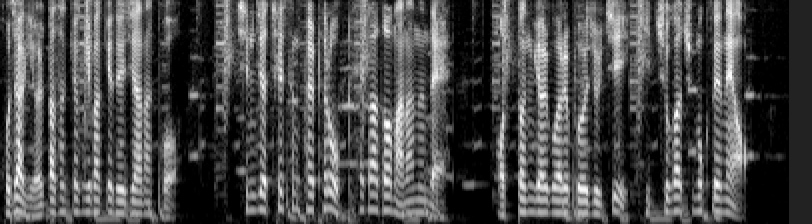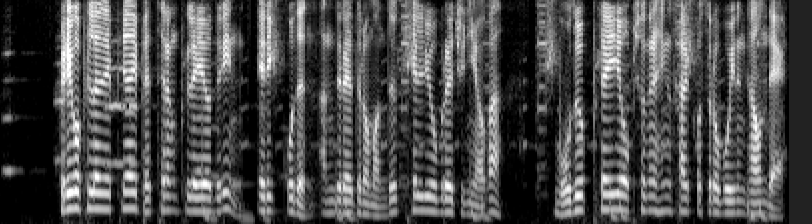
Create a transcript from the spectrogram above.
고작 15경기밖에 되지 않았고 심지어 7승 8패로 패가 더 많았는데 어떤 결과를 보여줄지 기추가 주목되네요. 그리고 필라델피아의 베테랑 플레이어들인 에릭 고든, 안드레 드러먼드, 켈리 오브레 주니어가 모두 플레이 옵션을 행사할 것으로 보이는 가운데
